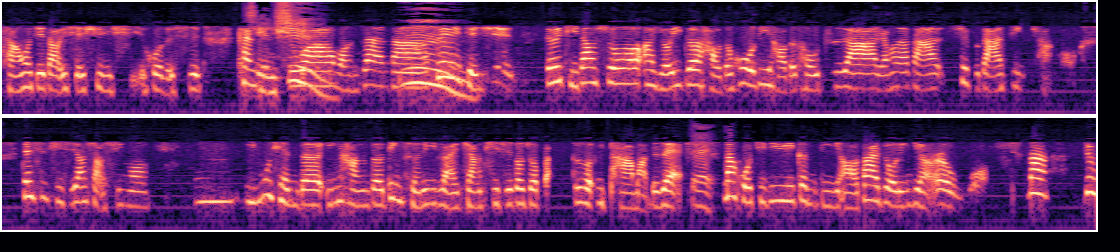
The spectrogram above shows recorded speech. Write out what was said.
常会接到一些讯息，或者是看脸书啊、网站啊，嗯、对简讯。都会提到说啊，有一个好的获利、好的投资啊，然后要大家说服大家进场哦。但是其实要小心哦。嗯，以目前的银行的定存利率来讲，其实都只有百，都只有一趴嘛，对不对？对。那活期利率更低哦，大概只有零点二五哦。那就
